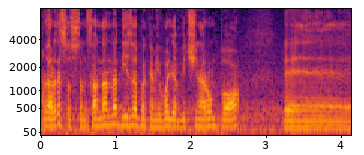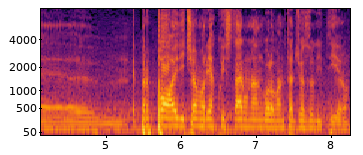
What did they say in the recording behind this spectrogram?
Allora adesso sto andando a diesel perché mi voglio avvicinare un po' eh, e per poi diciamo riacquistare un angolo vantaggioso di tiro.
